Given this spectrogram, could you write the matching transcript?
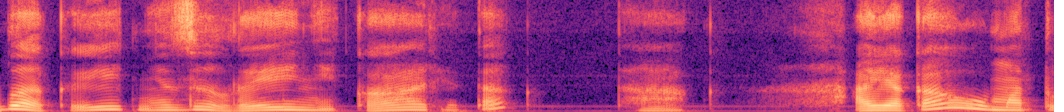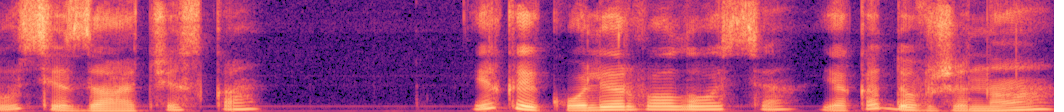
Блакитні, зелені, карі, так? Так. А яка у матусі зачіска? Який колір волосся? Яка довжина?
